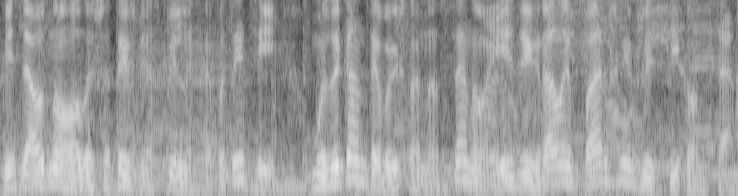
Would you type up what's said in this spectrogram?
Після одного лише тижня спільних репетицій музиканти вийшли на сцену і зіграли перший в житті концерт.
